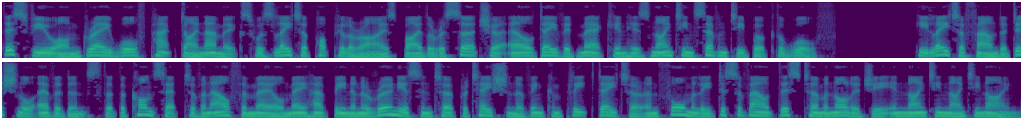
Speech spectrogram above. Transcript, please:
This view on gray wolf pack dynamics was later popularized by the researcher L. David Mech in his 1970 book The Wolf. He later found additional evidence that the concept of an alpha male may have been an erroneous interpretation of incomplete data and formally disavowed this terminology in 1999.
